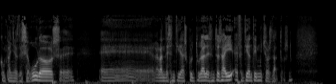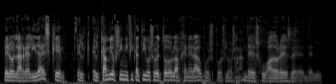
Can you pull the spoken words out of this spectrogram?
compañías de seguros, eh, eh, grandes entidades culturales. Entonces ahí efectivamente hay muchos datos. pero la realidad es que el, el, cambio significativo sobre todo lo han generado pues, pues los grandes jugadores del,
